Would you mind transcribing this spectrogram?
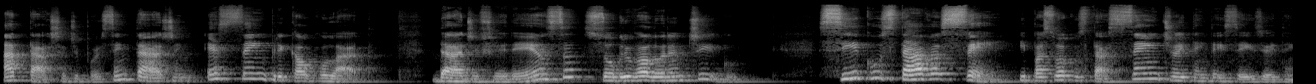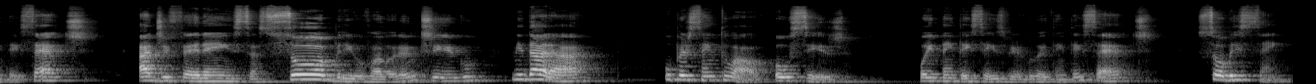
A taxa de porcentagem é sempre calculada da diferença sobre o valor antigo. Se custava 100 e passou a custar 186,87, a diferença sobre o valor antigo me dará o percentual, ou seja, 86,87 sobre 100.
